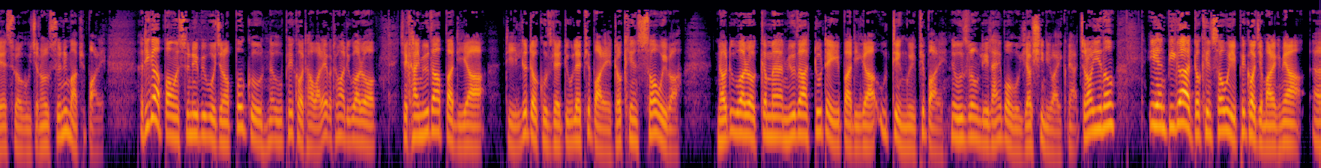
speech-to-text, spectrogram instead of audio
လဲဆိုတော့ကို ကျွန်တော်တို့ ဆွေးနွေးမှာဖြစ်ပါတယ် အဓိက ပါဝင်ဆွေးနွေးပြီးဖို့ ကျွန်တော် ပုဂ္ဂိုလ်နှစ်ဦး ဖိတ်ခေါ်ထားပါတယ် ပထမတူကတော့ ရခိုင်မျိုးသားပါတီကဒီလွတ်တော်ကိုယ်စားလှယ်တူလည်းဖြစ်ပါတယ် ဒေါခင်စောဝေပါ နောက်တူကတော့ကမန်မျိုးသားတိုးတက်ရေးပါတီကဥတင်ငွေဖြစ်ပါတယ်နှစ်ဦးစလုံးလေလိုင်းပေါ်ကိုရောက်ရှိနေပါပြီခင်ဗျကျွန်တော်ရင်ဆုံး ANP ကဒေါခင်စောဝေဖိတ်ခေါ်ကြပါတယ်ခင်ဗျအဲ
